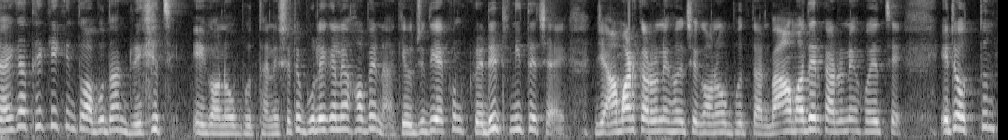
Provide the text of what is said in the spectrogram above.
জায়গা থেকে কিন্তু অবদান রেখেছে এই গণ অভ্যুত্থানে, সেটা ভুলে গেলে হবে না। কেউ যদি এখন ক্রেডিট নিতে চায় যে আমার কারণে হয়েছে গণ অভ্যুত্থান বা আমাদের কারণে হয়েছে, এটা অত্যন্ত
